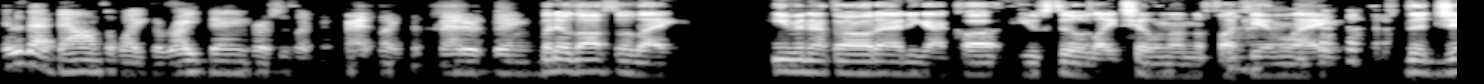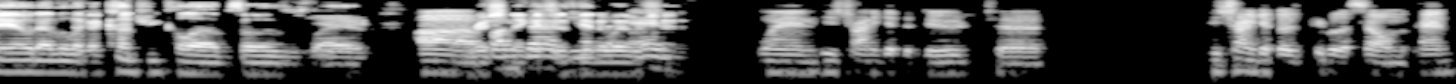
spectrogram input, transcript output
it was that balance of, like, the right thing versus, like, the, bet, like, the better thing. But it was also like, even after all that, and he got caught. He was still like chilling on the fucking like the jail that looked like a country club. So it was just like Uh, rich fun niggas just get away with the shit. when he's trying to get the dude to he's trying to get those people to sell him the pen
